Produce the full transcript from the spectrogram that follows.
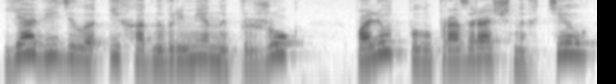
я видела их одновременный прыжок, полет полупрозрачных тел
